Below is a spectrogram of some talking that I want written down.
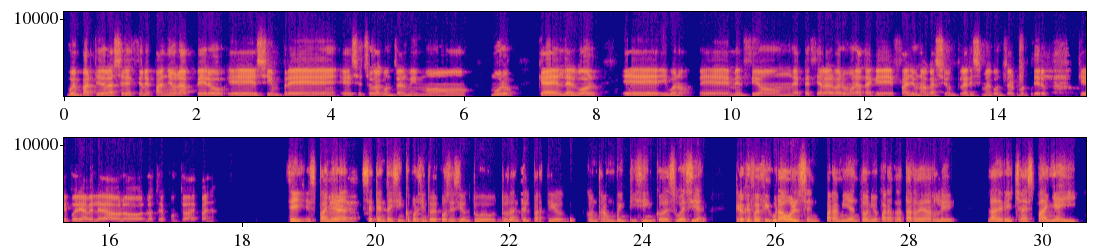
Buen partido la selección española, pero eh, siempre se choca contra el mismo muro, que es el del gol. Y bueno, mención especial a Álvaro Morata, que falló una ocasión clarísima contra el portero, que podría haberle dado los tres puntos a España. Sí, España 75% de posesión tuvo durante el partido contra un 25% de Suecia. Creo que fue figura Olsen para mí, Antonio, para tratar de darle la derecha a España y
